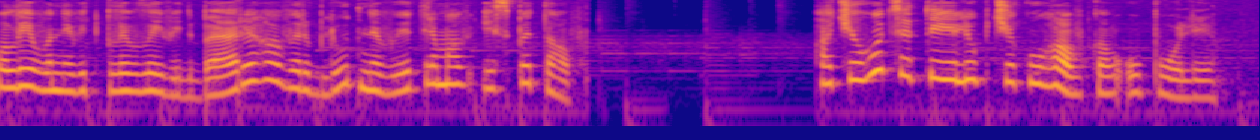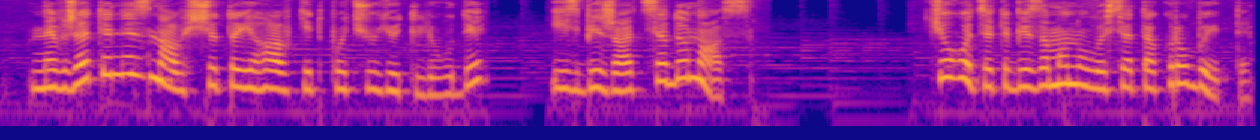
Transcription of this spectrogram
Коли вони відпливли від берега, верблюд не витримав і спитав А чого це ти, Любчику, гавкав у полі? Невже ти не знав, що той гавкіт почують люди і збіжаться до нас? Чого це тобі заманулося так робити?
